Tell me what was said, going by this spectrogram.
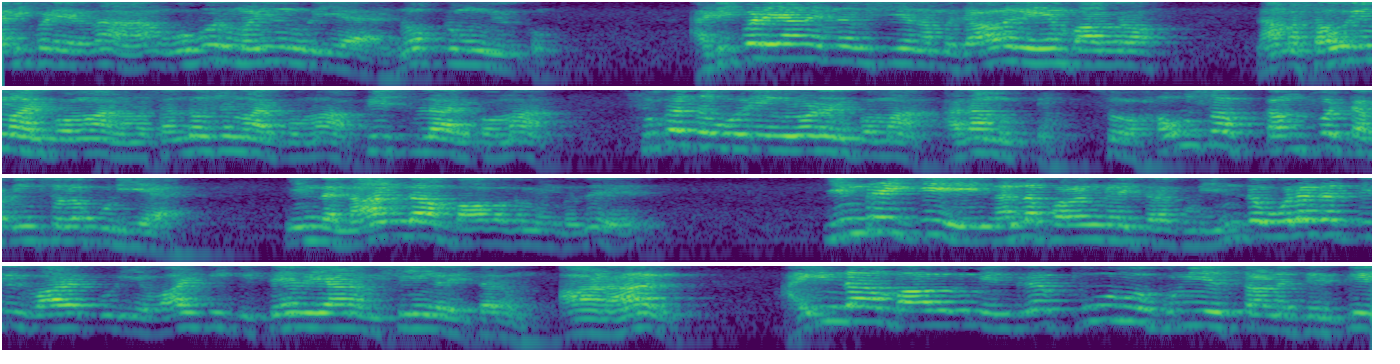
அடிப்படையில தான் ஒவ்வொரு மனிதனுடைய நோக்கமும் இருக்கும். அடிப்படையான என்ன விஷயம்? நம்ம ஜாதகம் ஏன் பார்க்குறோம்? நாம சௌரியமா இருப்போமா? நம்ம சந்தோஷமா இருப்போமா? பீஸ்ஃபுல்லா இருப்போமா? சுக சௌகரியங்களோட இருப்போமா? அதான் முக்கியம். ஸோ ஹவுஸ் ஆஃப் கம்ஃபர்ட் அப்படின்னு சொல்லக்கூடிய இந்த நான்காம் பாவகம் என்பது இன்றைக்கு நல்ல பலன்களை தரக்கூடிய இந்த உலகத்தில் வாழக்கூடிய வாழ்க்கைக்கு தேவையான விஷயங்களை தரும். ஆனால் ஐந்தாம் பாவகம் என்ற பூர்வ புண்ணியஸ்தானத்திற்கு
